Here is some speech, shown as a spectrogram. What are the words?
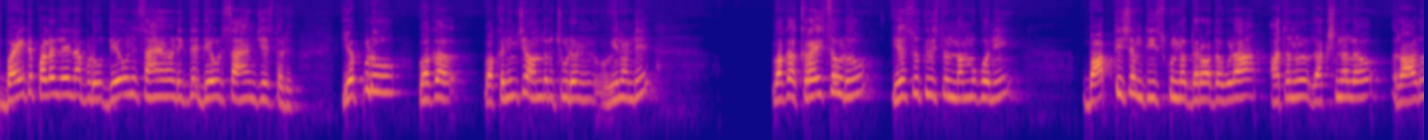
బయటపడలేనప్పుడు దేవుని సహాయం అడిగితే దేవుడు సహాయం చేస్తాడు. ఎప్పుడు? ఒక ఒక నిమిషం అందరూ చూడండి వినండి. ఒక క్రైస్తవుడు యేసుక్రీస్తుని నమ్ముకొని బాప్తిసం తీసుకున్న తర్వాత కూడా అతను రక్షణలో రాడు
